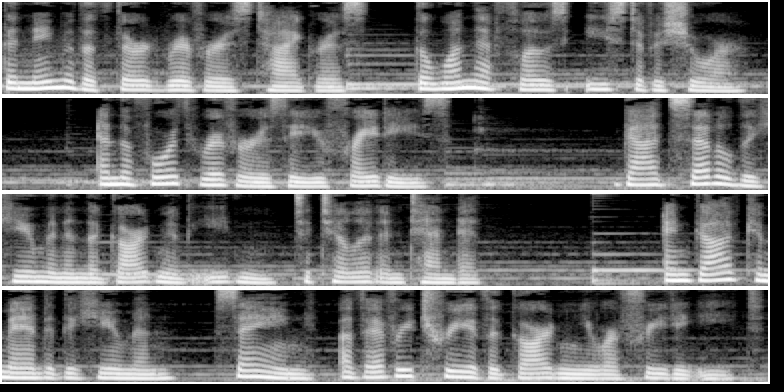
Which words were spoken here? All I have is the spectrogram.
The name of the third river is Tigris, the one that flows east of Ashur. And the fourth river is the Euphrates. God settled the human in the Garden of Eden to till it and tend it. And God commanded the human, saying, Of every tree of the garden you are free to eat.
